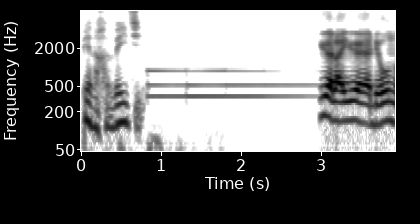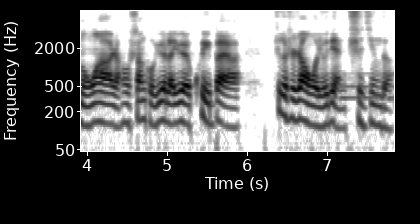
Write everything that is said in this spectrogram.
变得很危急，越来越流脓啊，然后伤口越来越溃败啊，这个是让我有点吃惊的。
